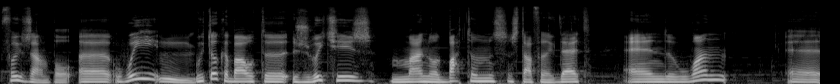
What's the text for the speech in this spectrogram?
for example, uh, we Mm. we talk about uh, switches, manual buttons, stuff like that. And one uh,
